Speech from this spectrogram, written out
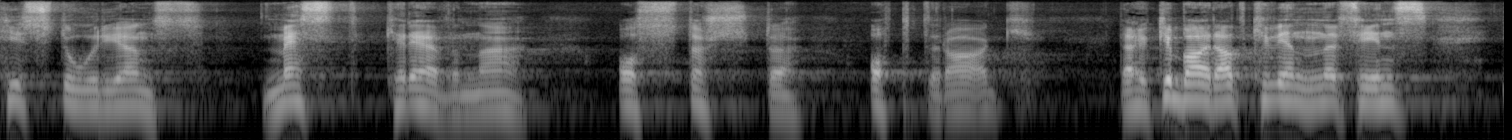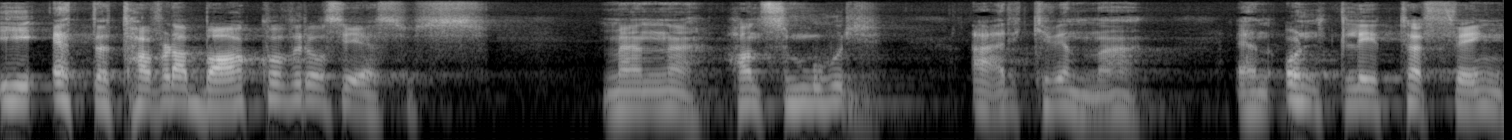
historiens mest krevende og største oppdrag. Det er jo ikke bare at kvinnene fins i ettertavla bakover hos Jesus. Men eh, hans mor er kvinne. En ordentlig tøffing,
